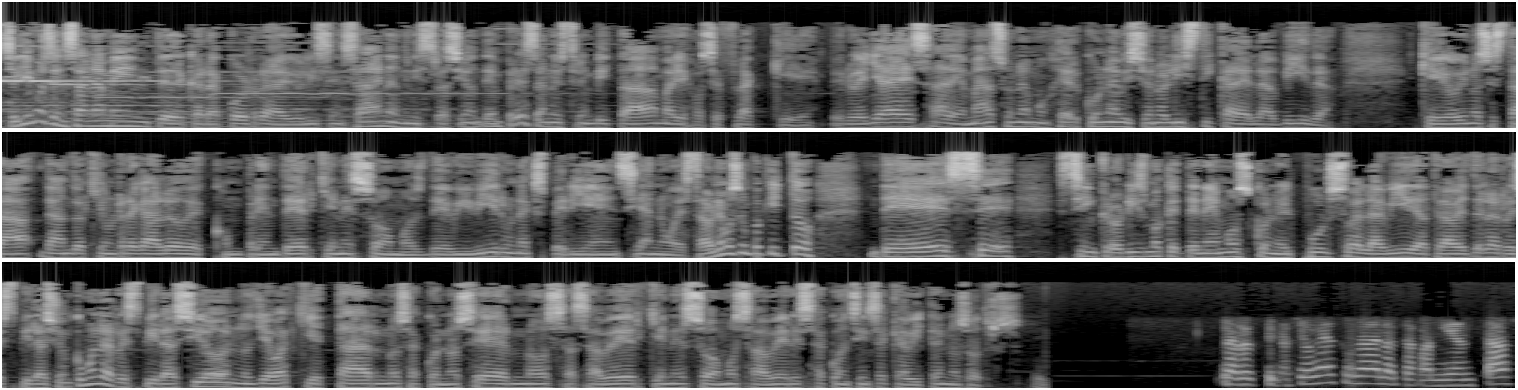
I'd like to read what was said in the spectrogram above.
Seguimos en Sanamente de Caracol Radio, licenciada en Administración de Empresa, nuestra invitada María José Flaque, pero ella es además una mujer con una visión holística de la vida que hoy nos está dando aquí un regalo de comprender quiénes somos, de vivir una experiencia nuestra. Hablemos un poquito de ese sincronismo que tenemos con el pulso de la vida a través de la respiración, cómo la respiración nos lleva a quietarnos, a conocernos, a saber quiénes somos, a ver esa conciencia que habita en nosotros. La respiración es una de las herramientas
